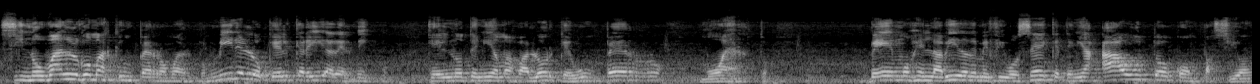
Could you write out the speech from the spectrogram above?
si no valgo más que un perro muerto. Miren lo que él creía del mismo, que él no tenía más valor que un perro muerto. Vemos en la vida de Mefibosé que tenía autocompasión,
